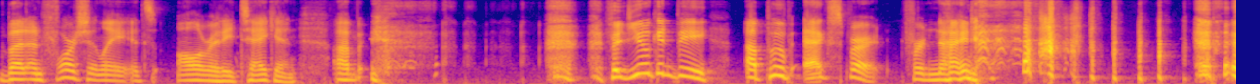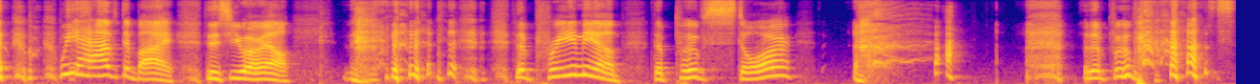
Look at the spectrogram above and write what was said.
but unfortunately, it's already taken. Uh, but, but you can be a poop expert for nine. we have to buy this URL. The, the premium, the poop store, the poop house,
